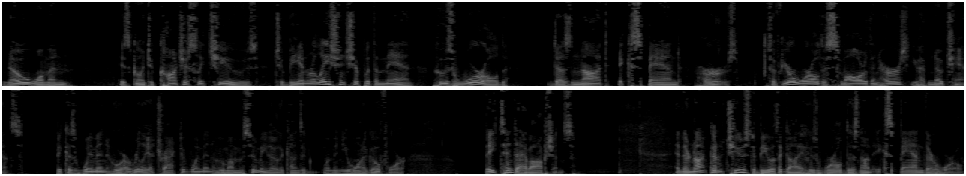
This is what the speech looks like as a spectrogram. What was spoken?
No woman is going to consciously choose to be in relationship with a man whose world does not expand hers. So if your world is smaller than hers, you have no chance. Because women who are really attractive women, whom I'm assuming are the kinds of women you want to go for, they tend to have options and they're not going to choose to be with a guy whose world does not expand their world.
